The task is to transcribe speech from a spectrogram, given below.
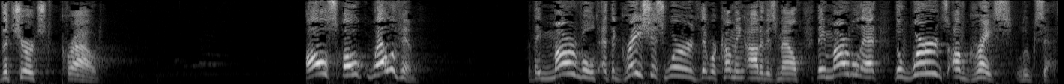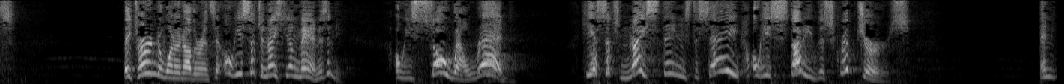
the churched crowd. All spoke well of him. They marveled at the gracious words that were coming out of his mouth. They marveled at the words of grace, Luke says. They turned to one another and said, Oh, he's such a nice young man, isn't he? Oh, he's so well read. He has such nice things to say. Oh, he's studied the scriptures. And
